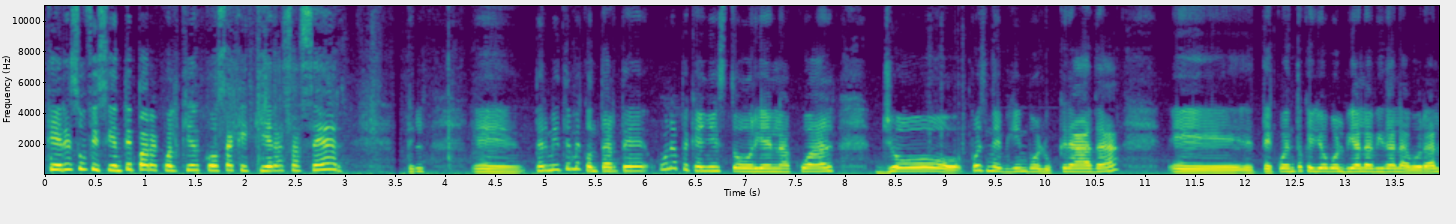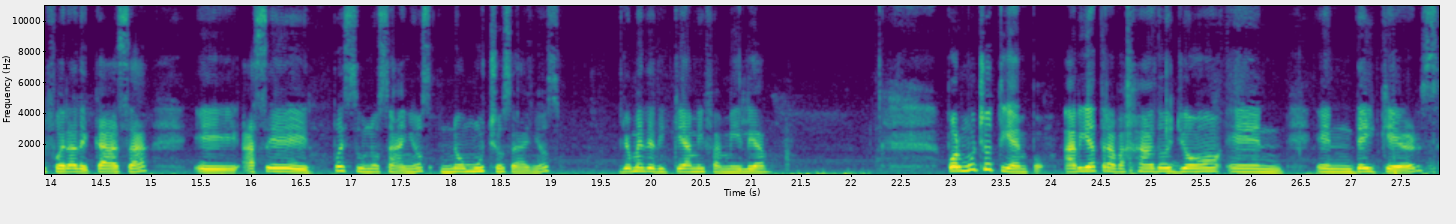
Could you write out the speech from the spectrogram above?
que eres suficiente para cualquier cosa que quieras hacer. Eh, permíteme contarte una pequeña historia en la cual yo pues me vi involucrada. Eh, te cuento que yo volví a la vida laboral fuera de casa eh, hace pues unos años, no muchos años. Yo me dediqué a mi familia por mucho tiempo. Había trabajado yo en, en daycares,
